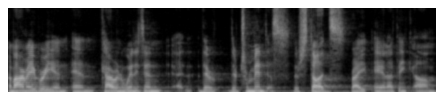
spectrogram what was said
Amara Mabry and, and Kyren Whittington, they're, they're tremendous. They're studs, right? And I think, um,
